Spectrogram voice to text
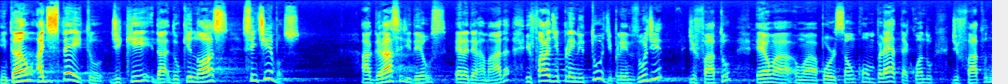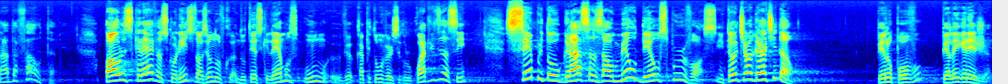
Então, a despeito de que, da, do que nós sentimos. A graça de Deus, ela é derramada e fala de plenitude. Plenitude, de fato, é uma, uma porção completa, é quando de fato nada falta. Paulo escreve aos Coríntios, nós vemos no, no texto que lemos, um, capítulo 1, versículo 4, ele diz assim: Sempre dou graças ao meu Deus por vós. Então ele tinha uma gratidão pelo povo, pela igreja.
